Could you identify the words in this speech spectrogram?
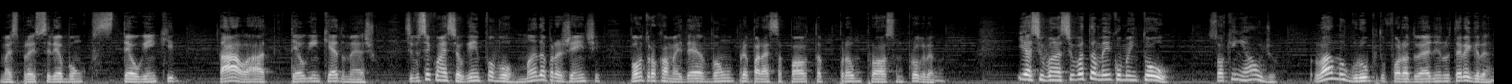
mas para isso seria bom ter alguém que tá lá, ter alguém que é do México. Se você conhece alguém, por favor, manda pra gente, vamos trocar uma ideia, vamos preparar essa pauta para um próximo programa. E a Silvana Silva também comentou, só que em áudio, lá no grupo do Fora do Éden no Telegram.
